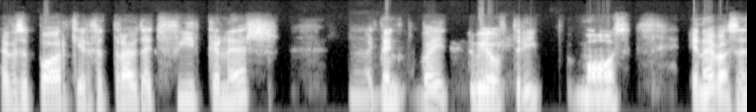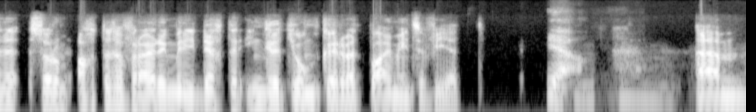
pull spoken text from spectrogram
Hy was 'n paar keer getroud, hy het 4 kinders. Mhm. Ek dink by 2 of 3 ma's en hy was in 'n stormagtige verhouding met die digter Ingrid Jonker wat baie mense weet. Ja. Mhm. Ehm um,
